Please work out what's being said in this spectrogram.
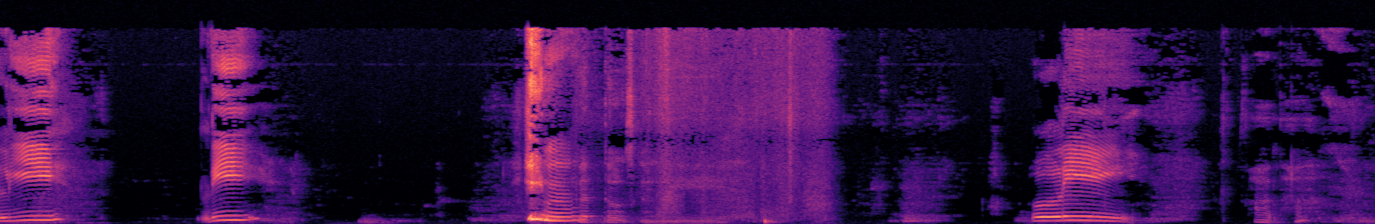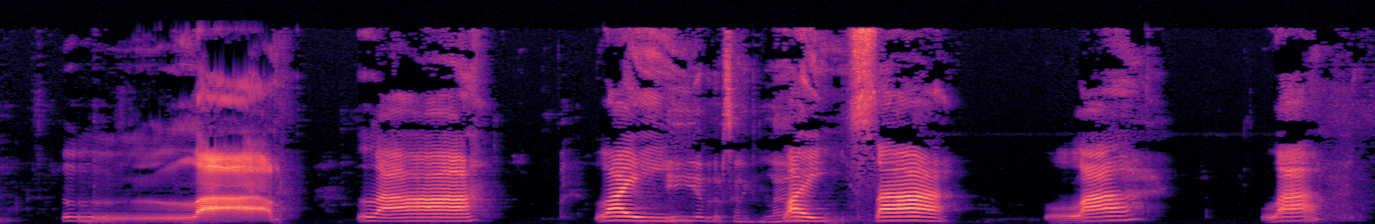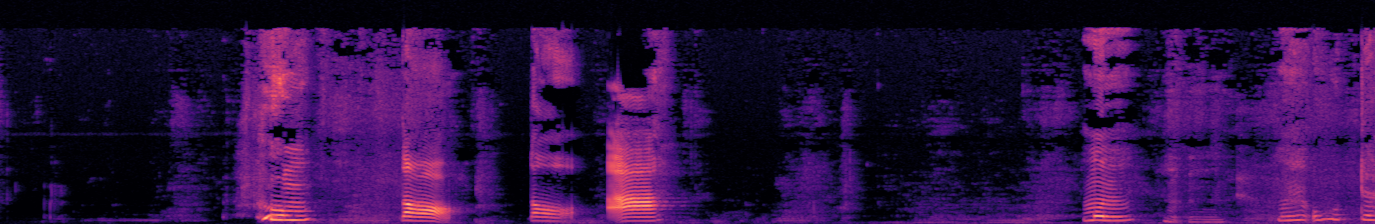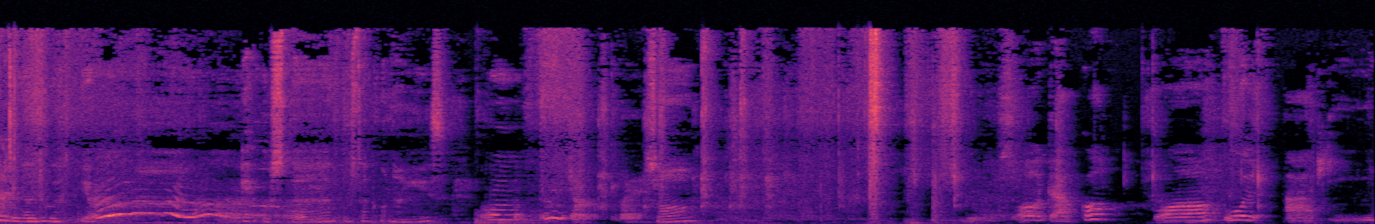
Li. Li. Him. Betul sekali. Li. La. La. Lai. Iya betul sekali. La. Lai to'a mun mm -mm. Udah tinggal dua ya eh ustad ustad kok nangis so udah kok wahul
